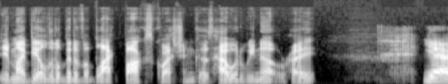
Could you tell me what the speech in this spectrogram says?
it might be a little bit of a black box question because how would we know right Yeah,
